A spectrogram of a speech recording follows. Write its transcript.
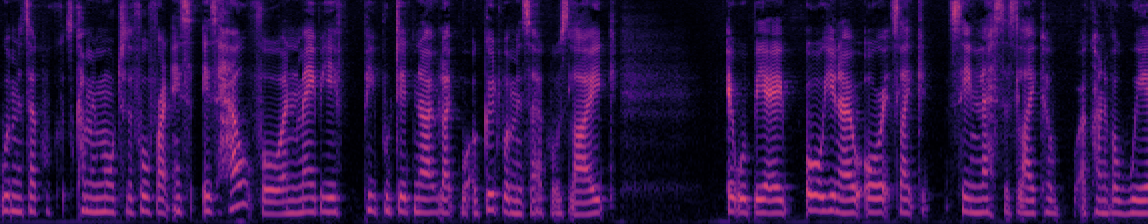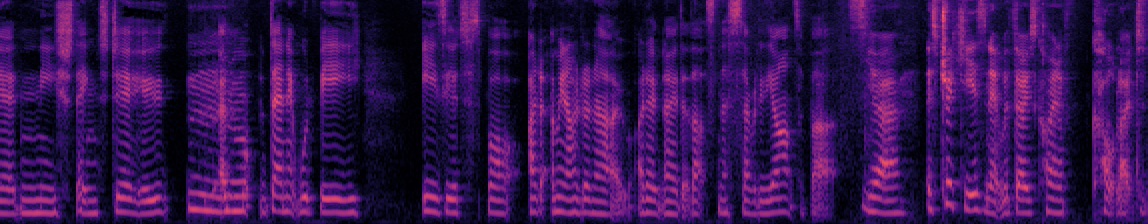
women's circles coming more to the forefront is is helpful. And maybe if people did know like what a good women's circle is like, it would be a, or you know, or it's like seen less as like a, a kind of a weird niche thing to do, Mm. and then it would be easier to spot. I, I mean, I don't know. I don't know that that's necessarily the answer, but Yeah, it's tricky, isn't it, with those kind of cult-like d-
